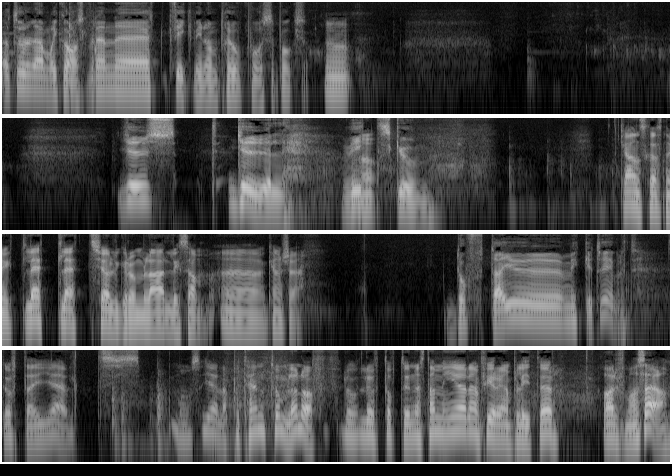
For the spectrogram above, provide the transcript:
Jag tror den är amerikansk för den eh, fick vi någon provpåse på också. Ja. Ljus, gul, vitt Ja. skum. Ganska snyggt. Lätt, lätt köldgrumlad liksom. Eh, kanske. Doftar ju mycket trevligt. Doftar jävligt... Man måste jävla potent humlen då. för Luft doftar ju nästan mer än 4 gram per liter. Ja, det får man säga.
